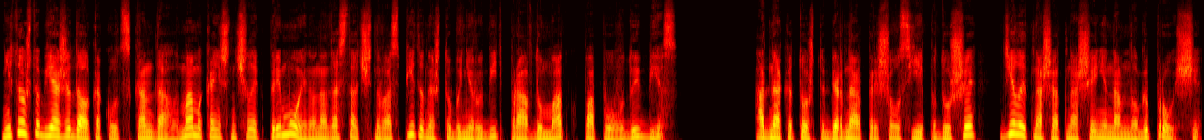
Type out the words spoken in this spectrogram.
Не то чтобы я ожидал какого-то скандала. Мама, конечно, человек прямой, но она достаточно воспитана, чтобы не рубить правду матку по поводу и без. Однако то, что Бернар пришел с ей по душе, делает наши отношения намного проще.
